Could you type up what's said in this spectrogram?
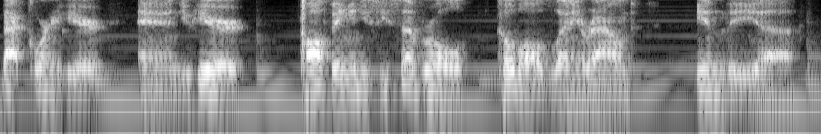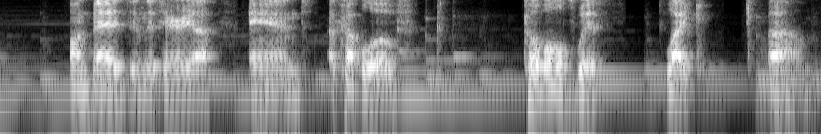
back corner here and you hear coughing, and you see several kobolds laying around in the uh, on beds in this area, and a couple of kobolds with like um,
